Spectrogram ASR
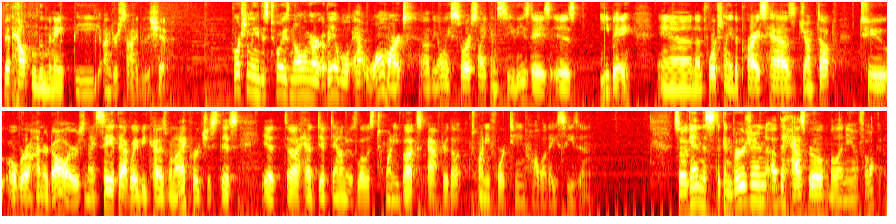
that help illuminate the underside of the ship. Fortunately, this toy is no longer available at Walmart. Uh, the only source I can see these days is eBay, and unfortunately the price has jumped up to over $100 and I say it that way because when I purchased this it uh, had dipped down to as low as 20 bucks after the 2014 holiday season. So again this is the conversion of the Hasbro Millennium Falcon.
